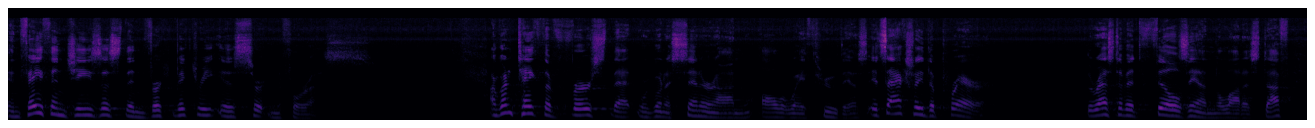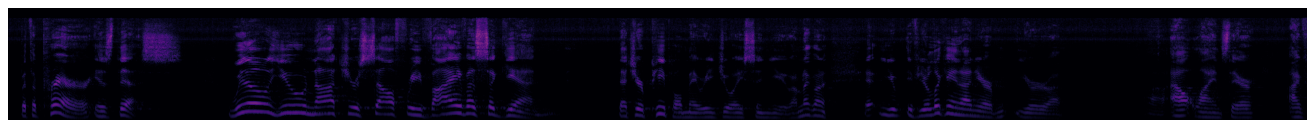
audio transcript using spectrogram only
In faith in Jesus, then victory is certain for us. I'm going to take the verse that we're going to center on all the way through this. It's actually the prayer. The rest of it fills in a lot of stuff, but the prayer is this Will you not yourself revive us again, that your people may rejoice in you? I'm not going to, if you're looking on your, your uh, uh, outlines there, I've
